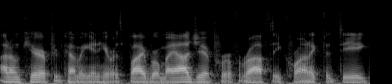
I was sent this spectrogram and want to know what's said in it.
I don't care if you're coming in here with fibromyalgia, peripheral neuropathy, chronic fatigue.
